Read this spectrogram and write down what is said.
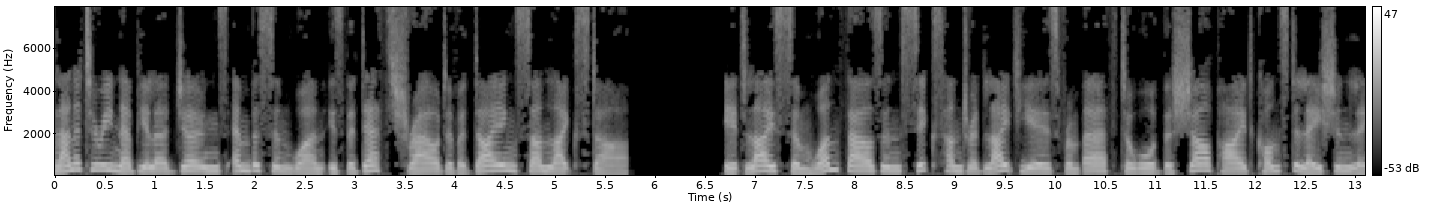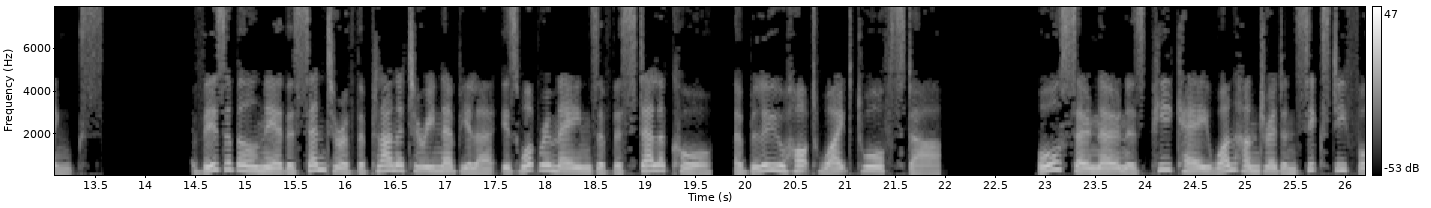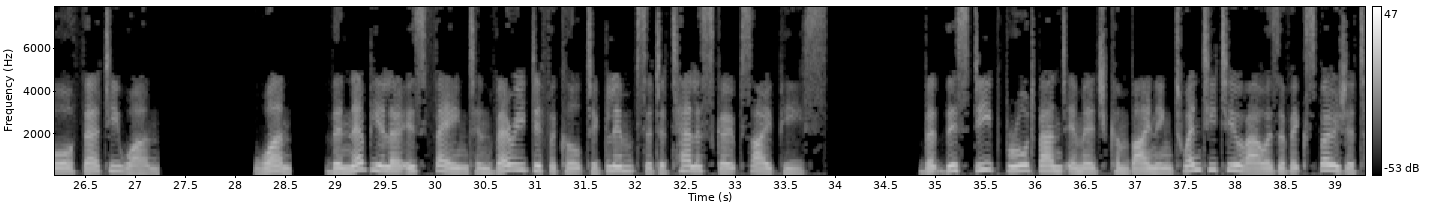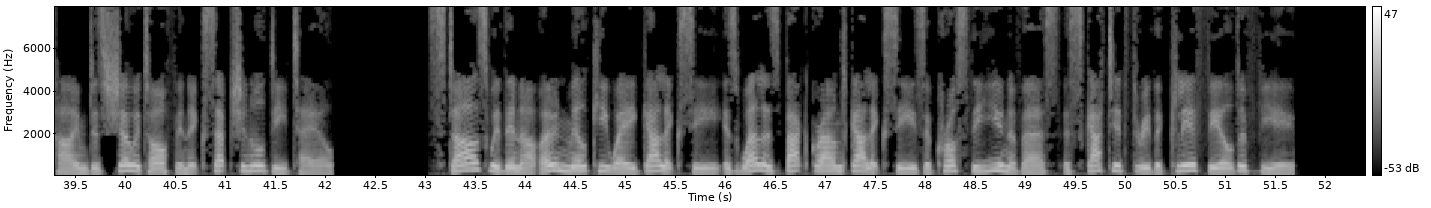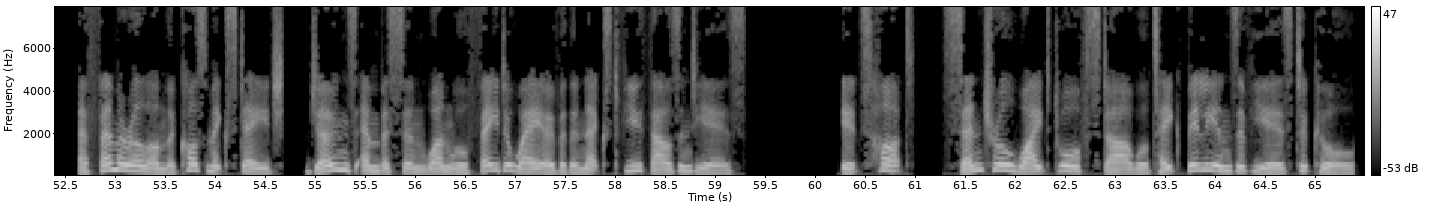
Planetary nebula Jones Emberson 1 is the death shroud of a dying Sun-like star. It lies some 1,600 light-years from Earth toward the sharp-eyed constellation Lynx. Visible near the center of the planetary nebula is what remains of the stellar core, a blue hot white dwarf star. Also known as PK 16431. 1. The nebula is faint and very difficult to glimpse at a telescope's eyepiece. But this deep broadband image combining 22 hours of exposure time does show it off in exceptional detail. Stars within our own Milky Way galaxy as well as background galaxies across the universe are scattered through the clear field of view. Ephemeral on the cosmic stage, Jones Emberson 1 will fade away over the next few thousand years. Its hot, central white dwarf star will take billions of years to cool.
